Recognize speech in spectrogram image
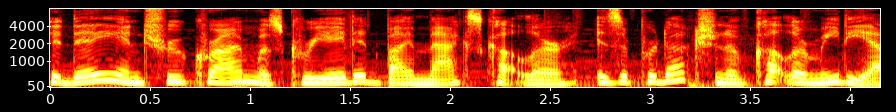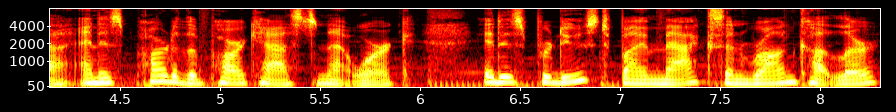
Today in True Crime was created by Max Cutler, is a production of Cutler Media, and is part of the Parcast Network. It is produced by Max and Ron Cutler,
